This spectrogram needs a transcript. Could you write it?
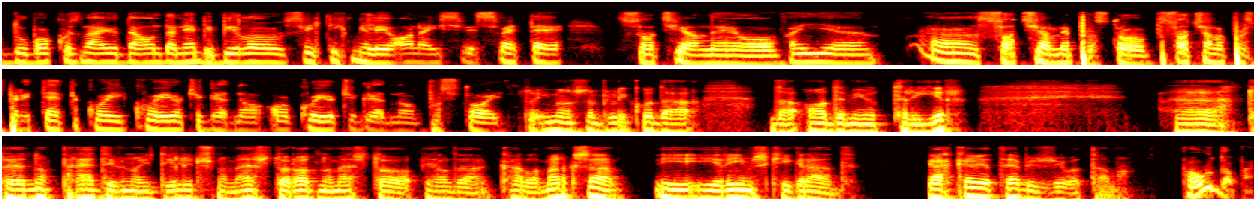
duboko znaju da onda ne bi bilo svih tih miliona i sve, sve te socijalne ovaj, e, socijalne prosto socijalnog prosperiteta koji koji očigledno koji očigledno postoji. Imao sam priliku da da odem i u Trir. E, to je jedno predivno idilično mesto, rodno mesto jel da Karla Marksa i, i rimski grad. Kakav je tebi život tamo? Pa udoban.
